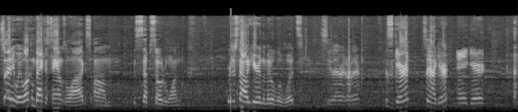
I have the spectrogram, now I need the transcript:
So anyway, welcome back to Sam's Vlogs. Um, this is episode one. We're just out here in the middle of the woods. See that right over there? This is Garrett. Say hi, Garrett. Hey, Garrett.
